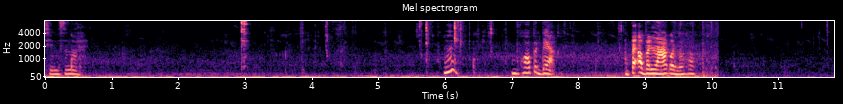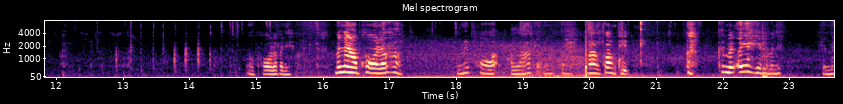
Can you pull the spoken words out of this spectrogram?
ชิมซะหน่อยอืมพอไปแดกไปเอาไปล้าก่อนนะคะอพอแล้วปะเนี่ยมะนาวพอแล้วค่ะไม่พอเอาล้าก่อนลงไปวางกล้องผิด ขึ้นมา เอ้ยเห็นแล้วมันเลย ห็นไหม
